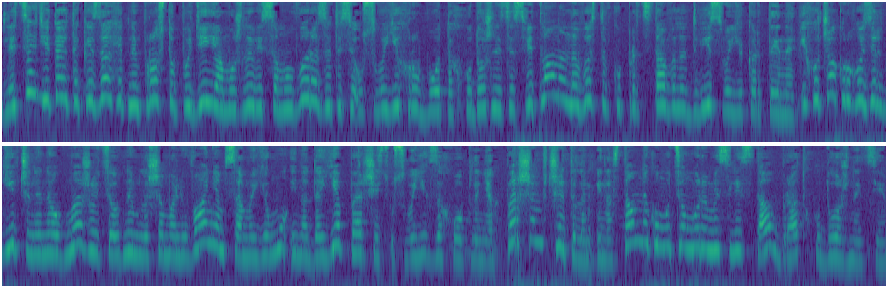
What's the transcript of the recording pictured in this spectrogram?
Для цих дітей такий захід не просто подія, а можливість самовиразитися у своїх роботах. Художниця Світлана на виставку представила дві свої картини. І хоча кругозір дівчини не обмежується одним лише малюванням, саме йому і надає першість у своїх захопленнях. Першим вчителем і наставником у цьому ремеслі став брат художниці.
